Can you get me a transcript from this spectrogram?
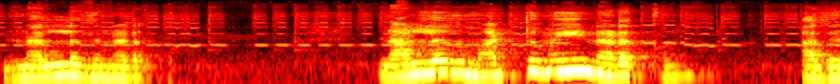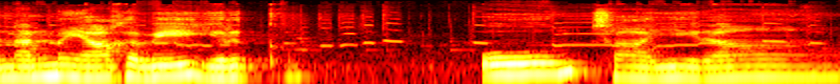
நல்லது நடக்கும். நல்லது மட்டுமே நடக்கும். அது நன்மையாகவே இருக்கும். ஓம் சாயிராம்.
